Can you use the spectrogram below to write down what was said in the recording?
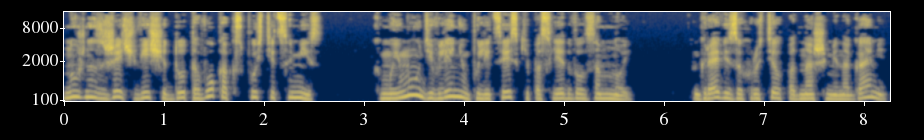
Нужно сжечь вещи до того, как спустится мисс. К моему удивлению, полицейский последовал за мной. Гравий захрустел под нашими ногами,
